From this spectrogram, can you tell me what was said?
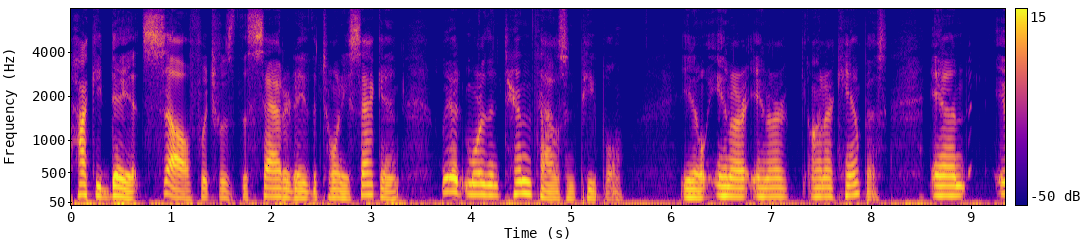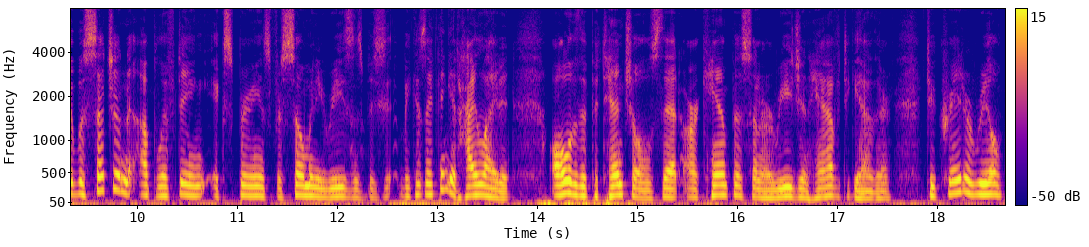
Hockey Day itself, which was the Saturday, the 22nd, we had more than 10,000 people you know, in our in our on our campus, and it was such an uplifting experience for so many reasons because, because I think it highlighted all of the potentials that our campus and our region have together to create a real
